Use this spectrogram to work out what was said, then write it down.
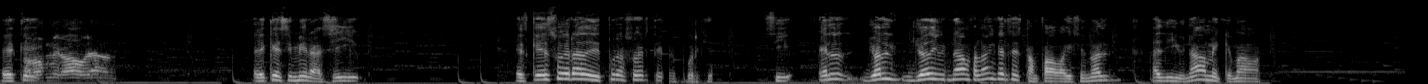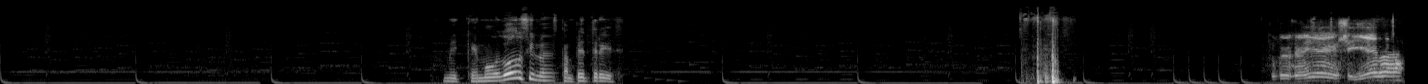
Es que, No mirado es que si mira, si. Es que eso era de pura suerte, porque si él, yo, yo adivinaba falange, él se estampaba, y si no al- adivinaba, me quemaba. Me quemó dos y los estampé tres. ¿Tú crees que llegue? Si llega,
